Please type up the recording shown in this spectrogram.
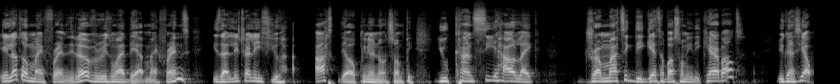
a lot of my friends, a lot of the reason why they are my friends is that literally if you ask their opinion on something, you can see how, like, dramatic they get about something they care about. You can see how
